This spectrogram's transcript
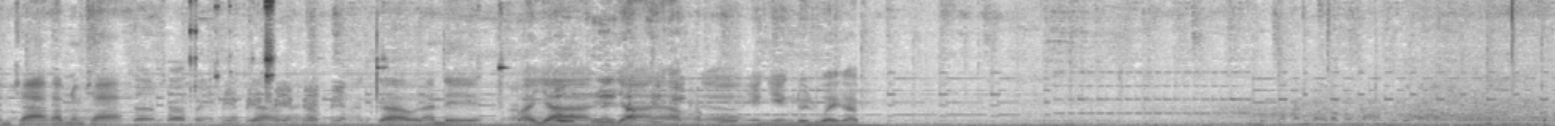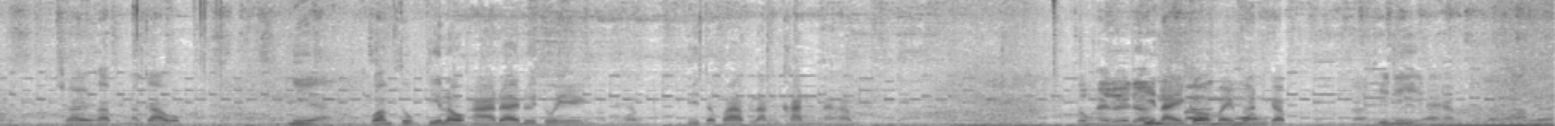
น้ำชาครับน้ำชาชาน้ำชาเป้งเป้งเป้งเก้าเป้งนะคเป้รังบเป้ง เก้านั่นเองปลายาโอเคนายาครับนะครับครับผม เองเองๆรวยๆครับกันไว้เราต้องนานใช่ไหมครับใช่ครับนักก้าวบอกเนี่ยความสุขที่เราหาได้ด้วยตัวเองนะครับมิตรภาพหลังคันนะครับ ส่งให้เลยเด้อที่ไหนก็ไม่เหมือนกับที่นี่นะครับสวยงามเลย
